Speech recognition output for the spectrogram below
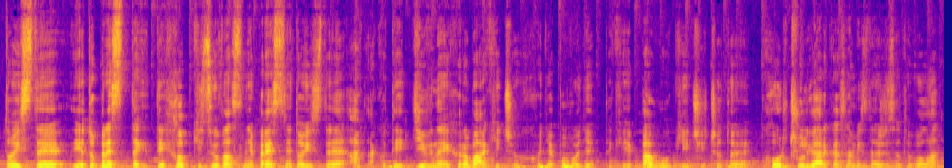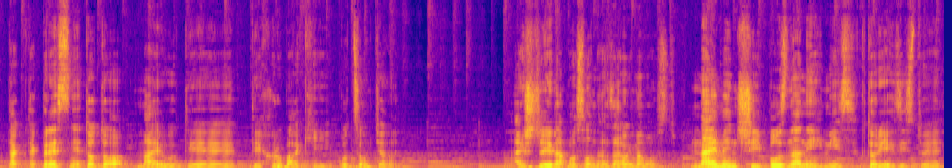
To isté, je to pres, tak, tie chlopky sú vlastne presne to isté, ako tie divné chrobáky, čo chodia po vode, také pavúky, či čo to je, chorčuliarka sa mi zdá, že sa to volá, tak, tak presne toto majú tie, tie chrobáky po celom tele. A ešte jedna posledná zaujímavosť. Najmenší poznaný hmyz, ktorý existuje,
